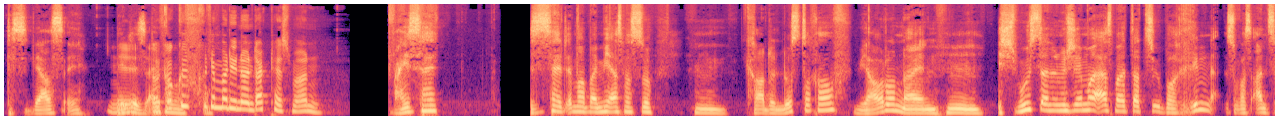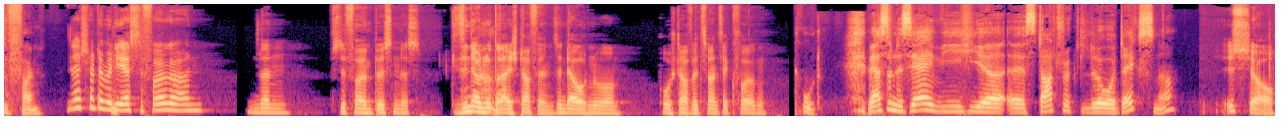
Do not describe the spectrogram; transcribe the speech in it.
Das wär's, ey. Nee, das ist einfach guck, guck, dir mal die neuen Ducktest mal an. Ich weiß halt, es ist halt immer bei mir erstmal so, hm, gerade Lust darauf? Ja oder nein? Hm. Ich muss dann nämlich immer erstmal dazu überrinnen, sowas anzufangen. Ja, schau dir mal die erste Folge an. Und dann bist du voll im Business. Die sind ja auch nur drei Staffeln, sind ja auch nur pro Staffel 20 Folgen. Gut. Wäre so eine Serie wie hier äh, Star Trek Lower Decks, ne? Ist ja auch.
